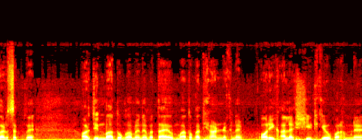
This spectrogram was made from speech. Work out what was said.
कर सकते हैं। और जिन बातों का मैंने बताया, उन बातों का ध्यान रखना है। और एक अलग शीट के ऊपर हमने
